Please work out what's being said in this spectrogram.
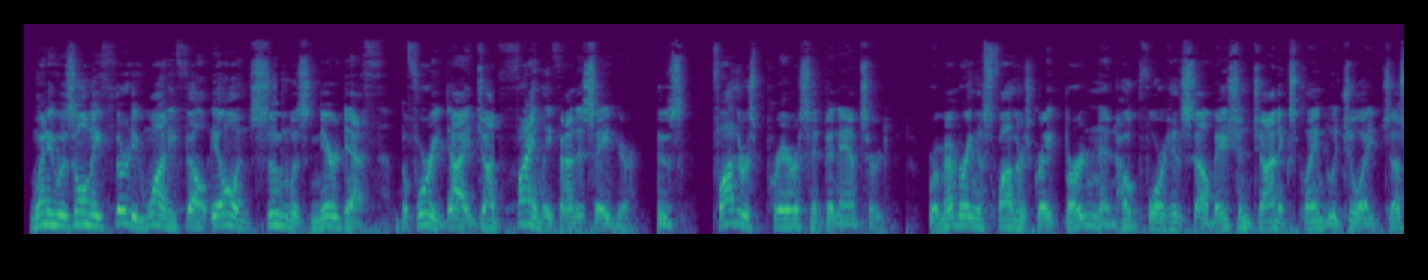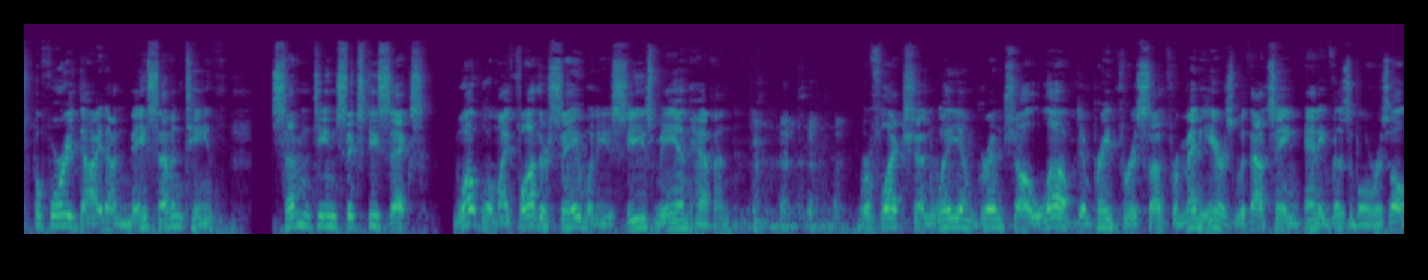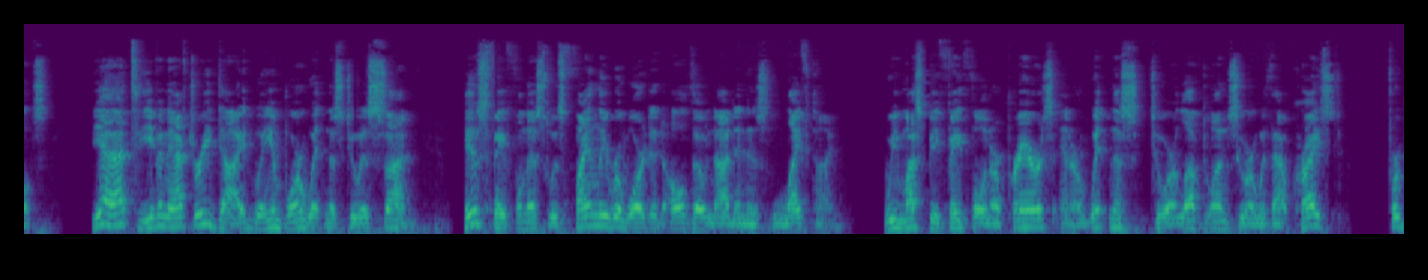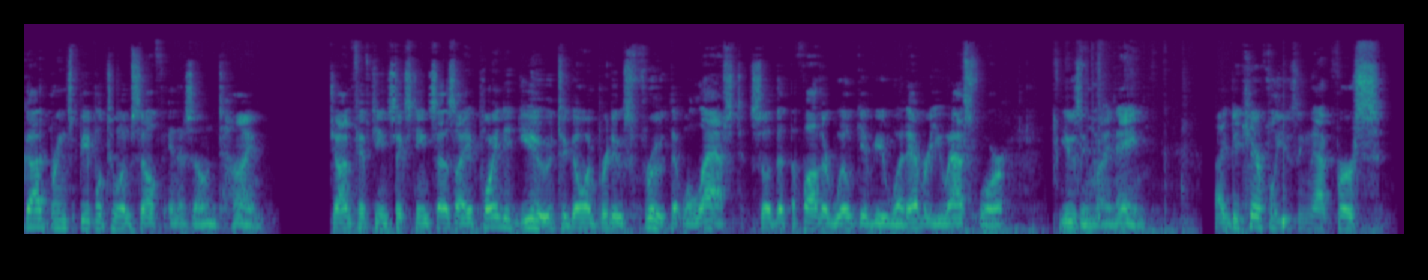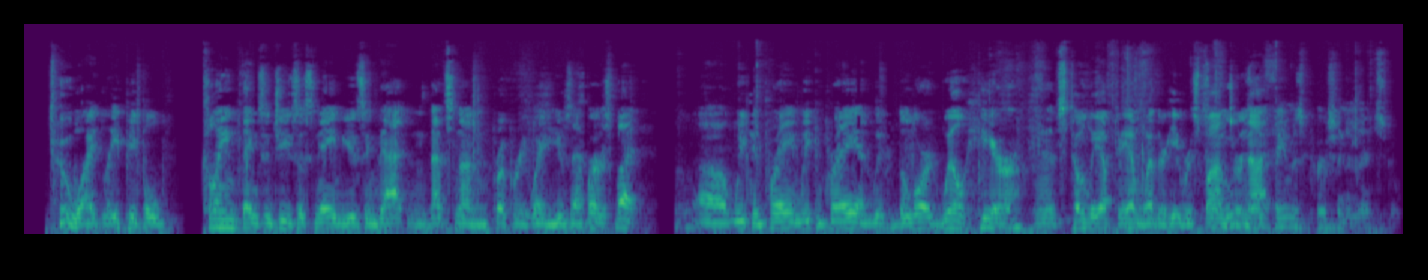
When he was only 31, he fell ill and soon was near death. Before he died, John finally found his Savior. His father's prayers had been answered. Remembering his father's great burden and hope for his salvation, John exclaimed with joy just before he died on May 17th, 1766, What will my father say when he sees me in heaven? Reflection William Grimshaw loved and prayed for his son for many years without seeing any visible results. Yet, even after he died, William bore witness to his son. His faithfulness was finally rewarded, although not in his lifetime. We must be faithful in our prayers and our witness to our loved ones who are without Christ, for God brings people to himself in his own time. John 15, 16 says, I appointed you to go and produce fruit that will last, so that the Father will give you whatever you ask for using my name. I'd be careful using that verse too widely. People claim things in Jesus' name using that, and that's not an appropriate way to use that verse. But uh, we can pray and we can pray, and we, the Lord will hear, and it's totally up to Him whether He responds so who or not. the famous person in that story?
